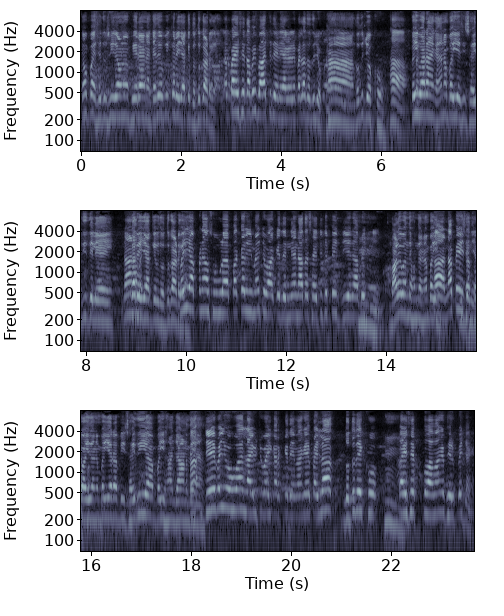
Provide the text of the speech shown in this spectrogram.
ਕਿਉਂ ਪੈਸੇ ਤੁਸੀਂ ਲਾਉਣੇ ਆ, ਫੇਰ ਐ ਨਾ ਕਹਦੇ ਵੀ ਘਰੇ ਜਾ ਕੇ ਦੁੱਧ ਘਟ ਗਿਆ। ਪੈਸੇ ਤਾਂ ਬਈ ਬਾਅਦ ਚ ਦੇਣੇ ਅਗਲੇ ਨੇ ਪਹਿਲਾਂ ਦੁੱਧ ਚੁੱਕ ਹਾਂ ਦੁੱਧ ਜੋਖੋ ਹਾਂ। ਕਈ ਵਾਰ ਐ ਕਹਿੰਦਾ ਨਾ ਬਾਈ ਅਸੀਂ ਸਹੀਦੀ ਤੇ ਲਿਆਏ ਨਾ, ਨਾ ਘਰੇ ਜਾ ਕੇ ਵੀ ਦੁੱਧ ਘਟ ਬਈ ਗਿਆ ਆਪਣਾ ਅਸੂਲ ਆ ਆਪਾਂ ਘਰੀ ਮੈਂ ਚਵਾ ਕੇ ਦਿੰਨੇ ਆ ਨਾ ਤਾਂ ਸੈਤੀ ਤੇ ਭੇਜੀਏ ਨਾ ਭੇਜੀਏ। ਬਾਲੇ ਬੰਦੇ ਹੁੰਦੇ ਨੇ ਬਾਈ। ਹਾਂ, ਨਾ ਭੇਜ ਦੇਣੀ ਸਤਵਾਈ ਦਾ ਨੇ ਬਾਈ ਯਾਰ ਵੀ ਸਹੀਦੀ ਆ ਬਾਈ ਹਾਂ ਜਾਣਦੇ ਆ। ਜੇ ਬਈ ਉਹ ਆ ਲਾਈਵ ਚਵਾਈ ਕਰਕੇ ਦੇਵਾਂਗੇ ਪਹਿਲਾਂ ਦੁੱਧ ਦੇਖੋ ਹੂੰ। ਪੈਸੇ ਪਵਾਵਾਂਗੇ ਫਿਰ ਭੇਜਾਂਗੇ।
